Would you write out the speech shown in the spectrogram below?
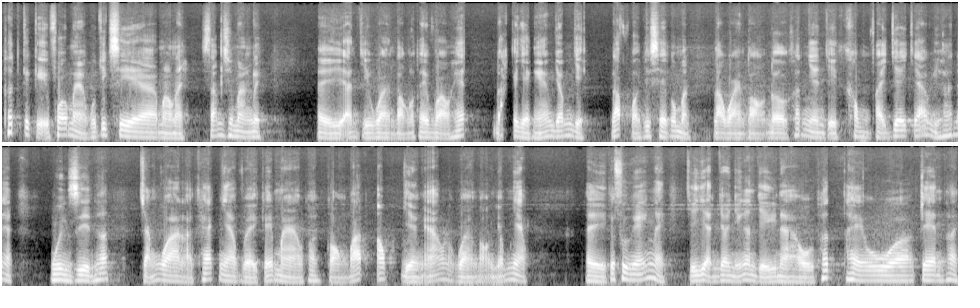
thích cái kiểu phối màu của chiếc xe màu này xám xi măng đi thì anh chị hoàn toàn có thể vào hết đặt cái dàn áo giống gì lắp vào chiếc xe của mình là hoàn toàn được hết nha anh chị không phải chế cháo gì hết nha nguyên zin hết chẳng qua là khác nhau về cái màu thôi. Còn bát ốc vàng áo là hoàn toàn giống nhau. Thì cái phương án này chỉ dành cho những anh chị nào thích theo ờ, trend thôi.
